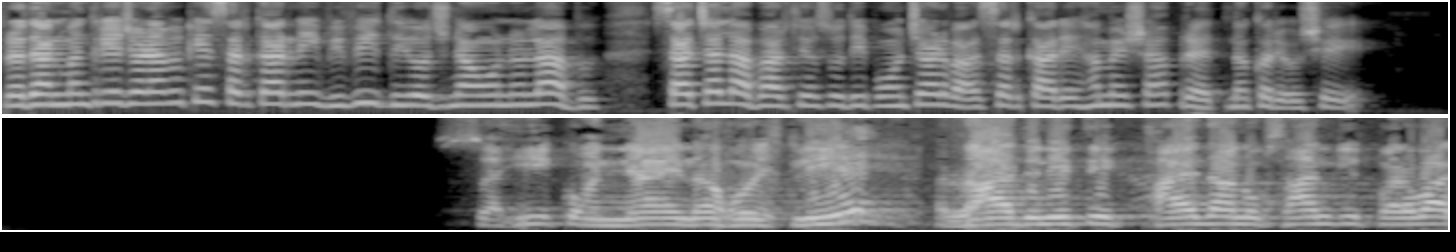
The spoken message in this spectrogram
પ્રધાનમંત્રીએ જણાવ્યું કે સરકારની વિવિધ યોજનાઓનો લાભ સાચા લાભાર્થીઓ સુધી પહોંચાડવા સરકારે હંમેશા પ્રયત્ન કર્યો છે. સહી કો અન્યાય ન હોય એટલે राजनीतिक फ़ायदा नुकसान की परवाह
